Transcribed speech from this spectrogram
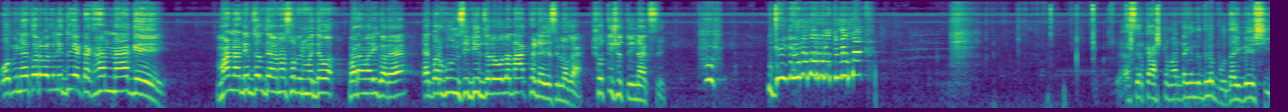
অভিনয় করবা গেলে দুই একটা খান না আগে। মান্না ডিপজল দেও না ছবির মধ্যে মারামারি করে। একবার হুনসি ডিপজলে বলে নাক ফেটে গেছিল গা। সত্যি সত্যি নাকছে দেখে না মারবে না তুমি আমাকে আজকের কাস্টমারটা কিন্তু দিলে বোধাই বেশি।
